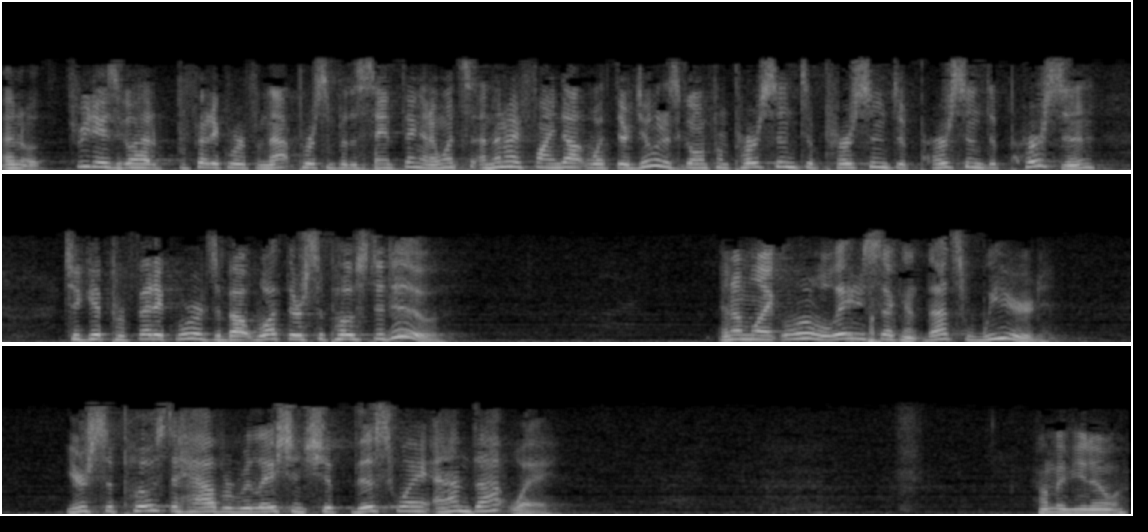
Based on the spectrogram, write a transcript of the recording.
and three days ago I had a prophetic word from that person for the same thing. And, I went to, and then I find out what they're doing is going from person to person to person to person to get prophetic words about what they're supposed to do. And I'm like, Oh, wait a second, that's weird. You're supposed to have a relationship this way and that way. How many of you know?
